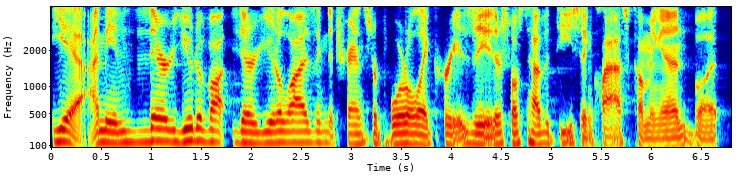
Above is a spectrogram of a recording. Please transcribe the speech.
Yeah, I mean they're util- they're utilizing the transfer portal like crazy. They're supposed to have a decent class coming in, but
